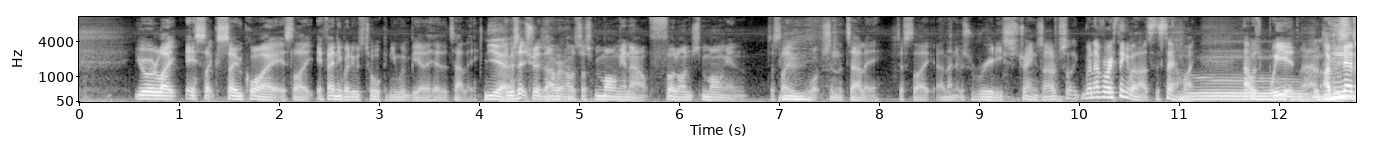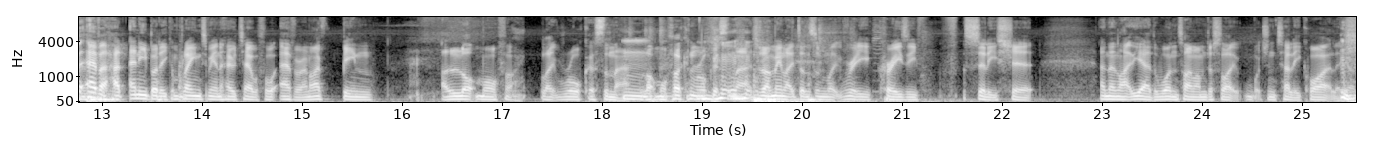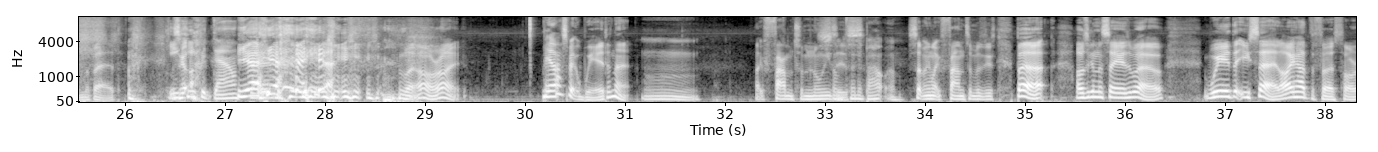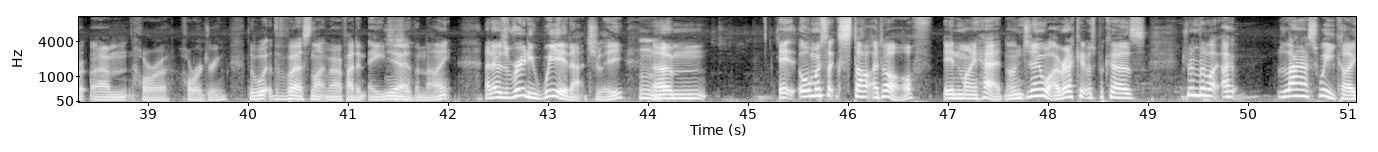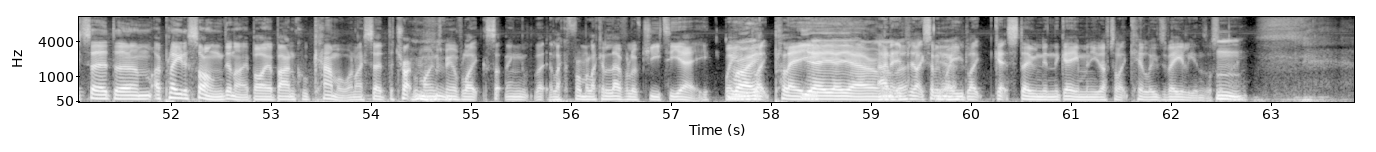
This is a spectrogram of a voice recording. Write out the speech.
you're like it's like so quiet. It's like if anybody was talking, you wouldn't be able to hear the telly. Yeah. it was literally that I was just monging out, full on, just monging, just like watching the telly, just like, and then it was really strange. And I was just like, whenever I think about that to this day, I'm like, that was weird, man. I've never ever had anybody complain to me in a hotel before ever, and I've been a lot more like raucous than that, Mm. a lot more fucking raucous than that. Do you know what I mean? Like done some like really crazy, f- silly shit. And then like yeah, the one time I'm just like watching telly quietly on the bed. Can you keep it down? yeah, yeah, yeah. I was like, all right. Yeah, that's a bit weird, isn't it? Mm. Like phantom noises. Something about them. Something like phantom noises. But I was going to say as well, weird that you said I had the first horror, um, horror, horror dream, the, the first nightmare I've had in ages Yeah. the other night, and it was really weird actually. Mm. Um, it almost like started off in my head, and do you know what? I reckon it was because do you remember like I, last week I said um, I played a song, didn't I, by a band called Camel, and I said the track reminds me of like something like, like from like a level of GTA where you Right. would like play Yeah, yeah, yeah. And it'd be like something yeah. where you'd like get stoned in the game and you'd have to like kill loads of aliens or Mm.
